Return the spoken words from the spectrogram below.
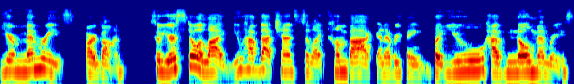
your memories are gone. So you're still alive. You have that chance to like come back and everything, but you have no memories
